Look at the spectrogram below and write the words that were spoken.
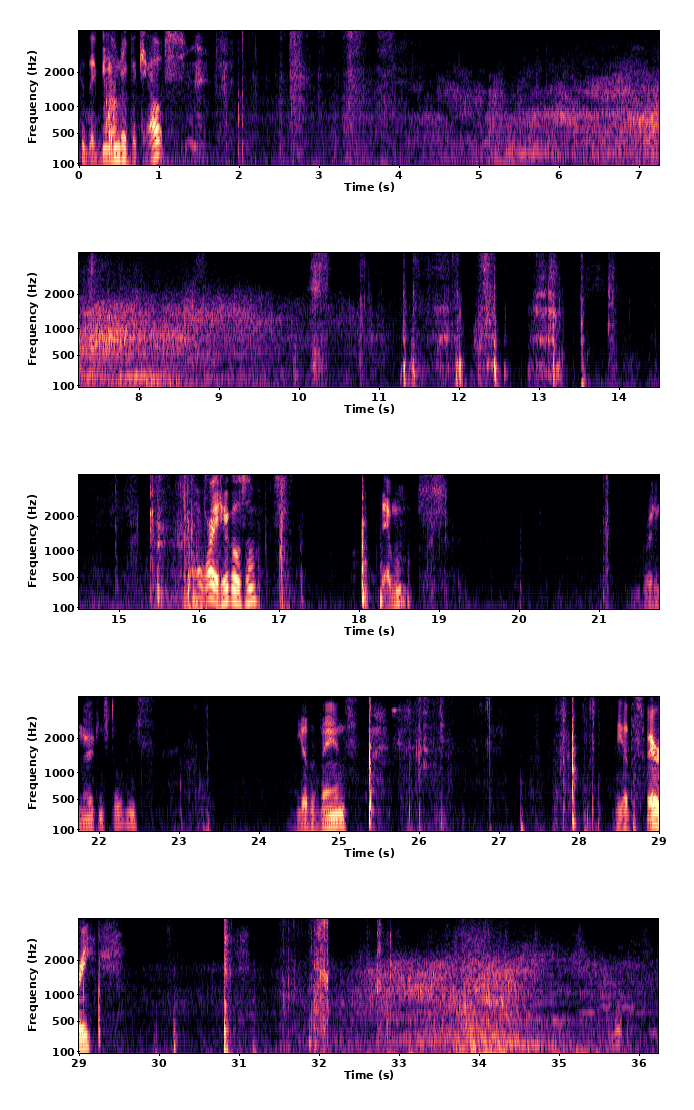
Could they be under the couch? All right, here goes some. That one. Great American Stories. The other Vans. The other Sperry.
